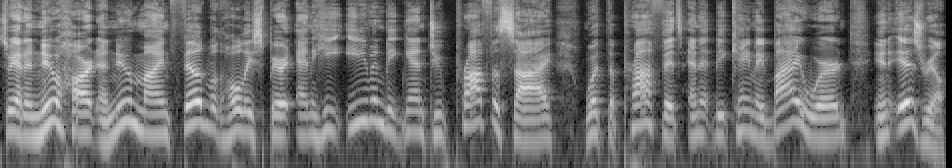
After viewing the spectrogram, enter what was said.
So he had a new heart, a new mind filled with Holy Spirit, and he even began to prophesy with the prophets, and it became a byword in Israel.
